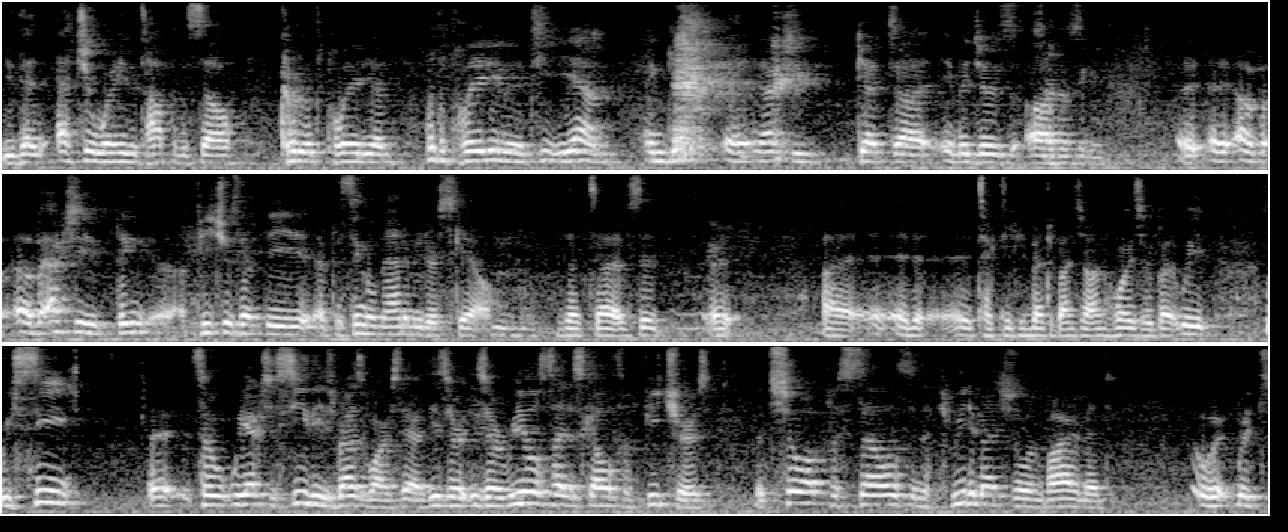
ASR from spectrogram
You then etch away the top of the cell, coat it with palladium, put the palladium in a TEM, and get and actually get uh, images of, uh, of, of actually thing, features at the at the single nanometer scale. Mm -hmm. That's a, a, a, technique invented by John Heuser. But we we see uh, so we actually see these reservoirs there. These are, these are real cytoskeletal features that show up for cells in a three-dimensional environment which,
